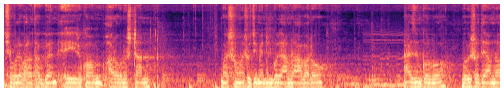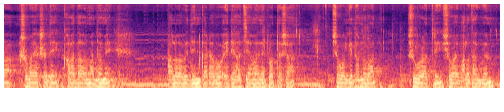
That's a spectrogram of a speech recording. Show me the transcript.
সকলে ভালো থাকবেন। এই রকম আরও অনুষ্ঠান বা সময়সূচি মেনটেন করে আমরা আবারও আয়োজন করব। ভবিষ্যতে আমরা সবাই একসাথে খাওয়া দাওয়ার মাধ্যমে ভালোভাবে দিন কাটাবো এটা হচ্ছে আমাদের প্রত্যাশা। সকলকে ধন্যবাদ। শুভরাত্রি। সবাই ভালো থাকবেন।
